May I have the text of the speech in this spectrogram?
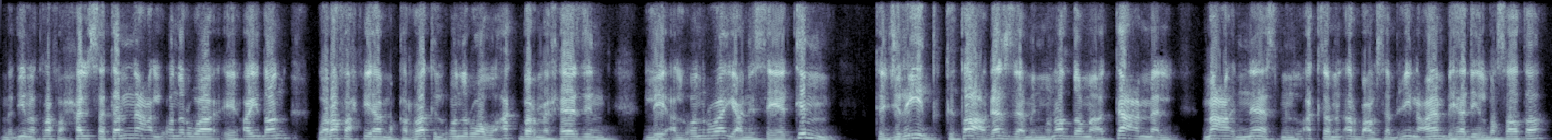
مدينة رفح؟ هل ستمنع الأونروا أيضا ورفح فيها مقرات الأونروا وأكبر مخازن للأونروا يعني سيتم تجريد قطاع غزة من منظمة تعمل مع الناس من أكثر من 74 عام بهذه البساطة؟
